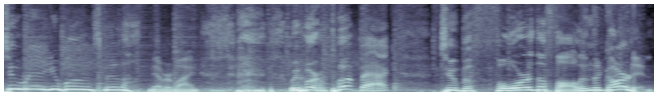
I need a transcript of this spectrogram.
to where you once belonged. Never mind. we were put back to before the fall in the garden.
